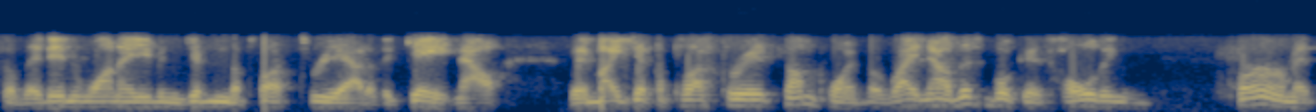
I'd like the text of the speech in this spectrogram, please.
so they didn't want to even give them the plus three out of the gate. Now, they might get the plus three at some point, but right now this book is holding firm at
